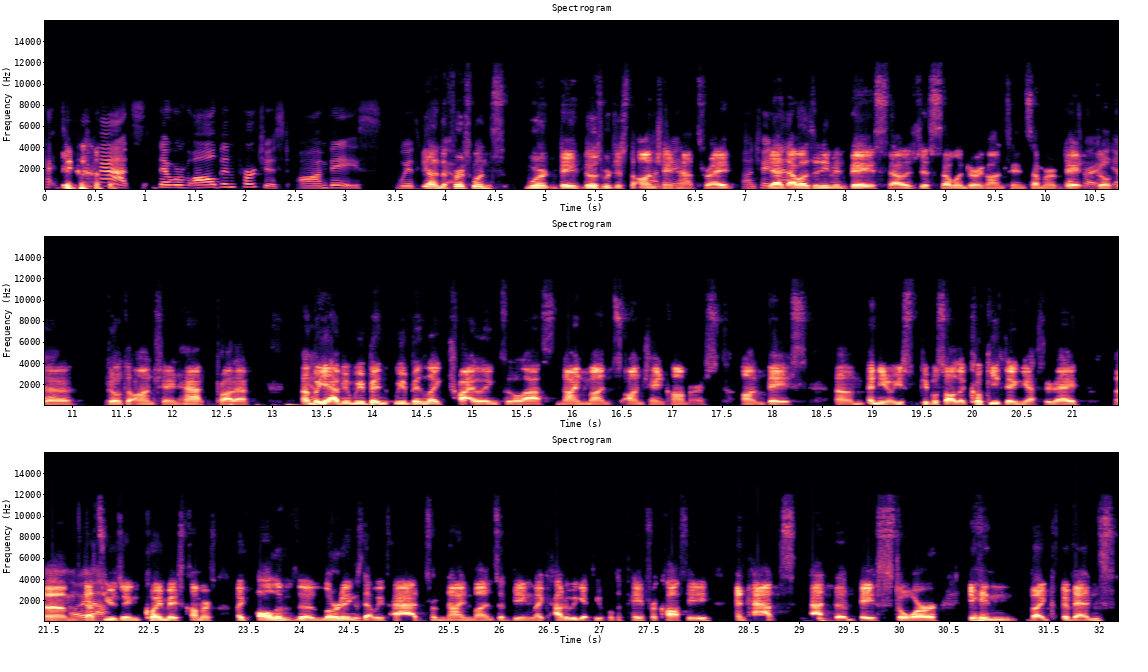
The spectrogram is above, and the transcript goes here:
different hats that were all been purchased on Base with crypto. Yeah, and the first ones weren't base. Those were just the on-chain On-chain. hats, right? on-chain yeah, that wasn't even base. That was just someone during on-chain summer right, built yeah. a built an on-chain hat product. Um, Yep. But yeah, I mean, we've been we've been like trialing for the last nine months on-chain commerce on base. Um, and you know, you, people saw the cookie thing yesterday. Um, Oh, that's yeah. using Coinbase Commerce. Like all of the learnings that we've had from nine months of being like, how do we get people to pay for coffee and hats at the base store in like events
